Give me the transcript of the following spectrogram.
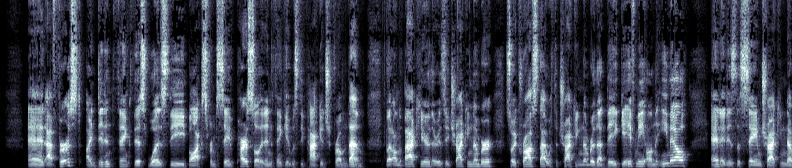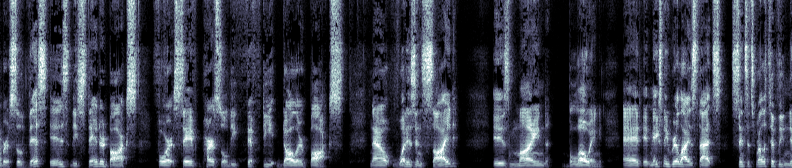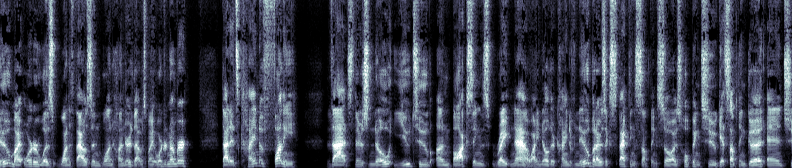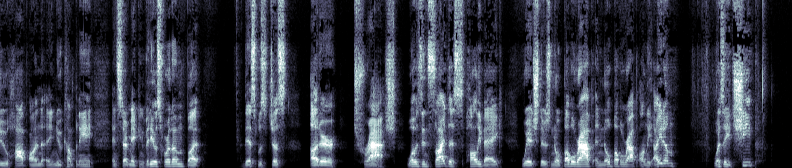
And at first, I didn't think this was the box from Save Parcel. I didn't think it was the package from them. But on the back here, there is a tracking number. So I crossed that with the tracking number that they gave me on the email. And it is the same tracking number. So this is the standard box for Save Parcel, the $50 box. Now, what is inside is mind blowing. And it makes me realize that since it's relatively new, my order was 1100. That was my order number. That it's kind of funny that there's no YouTube unboxings right now. I know they're kind of new, but I was expecting something. So I was hoping to get something good and to hop on a new company and start making videos for them. But this was just utter trash. What was inside this poly bag which there's no bubble wrap and no bubble wrap on the item, was a cheap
